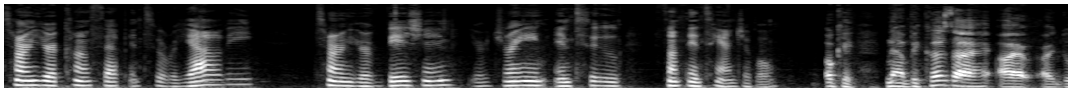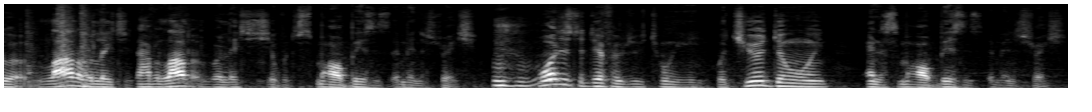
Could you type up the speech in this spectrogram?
turn your concept into reality, turn your vision, your dream into something tangible. Okay, now because I, I, I do a lot of relationships, I have a lot of relationship with the Small Business Administration. Mhm. What is the difference between what you're doing and the Small Business Administration?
